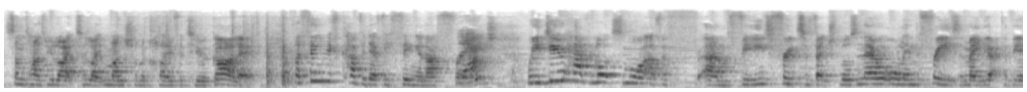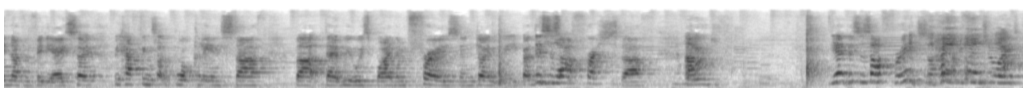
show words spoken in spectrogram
Sometimes we like to like munch on a clove or two of garlic. I think we've covered everything in our fridge. Yeah. We do have lots more other um, food, fruits and vegetables, and they're all in the freezer. Maybe that could be another video. So we have things like broccoli and stuff, but that we always buy them frozen, don't we? But this is our fresh stuff. And yeah, this is our fridge. So I hope you've enjoyed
